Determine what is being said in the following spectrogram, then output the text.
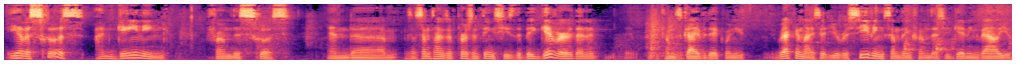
you have a schus. I'm gaining from this schus. And um, so sometimes a person thinks he's the big giver, then it, it becomes gaivadik. When you recognize that you're receiving something from this, you're getting value.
